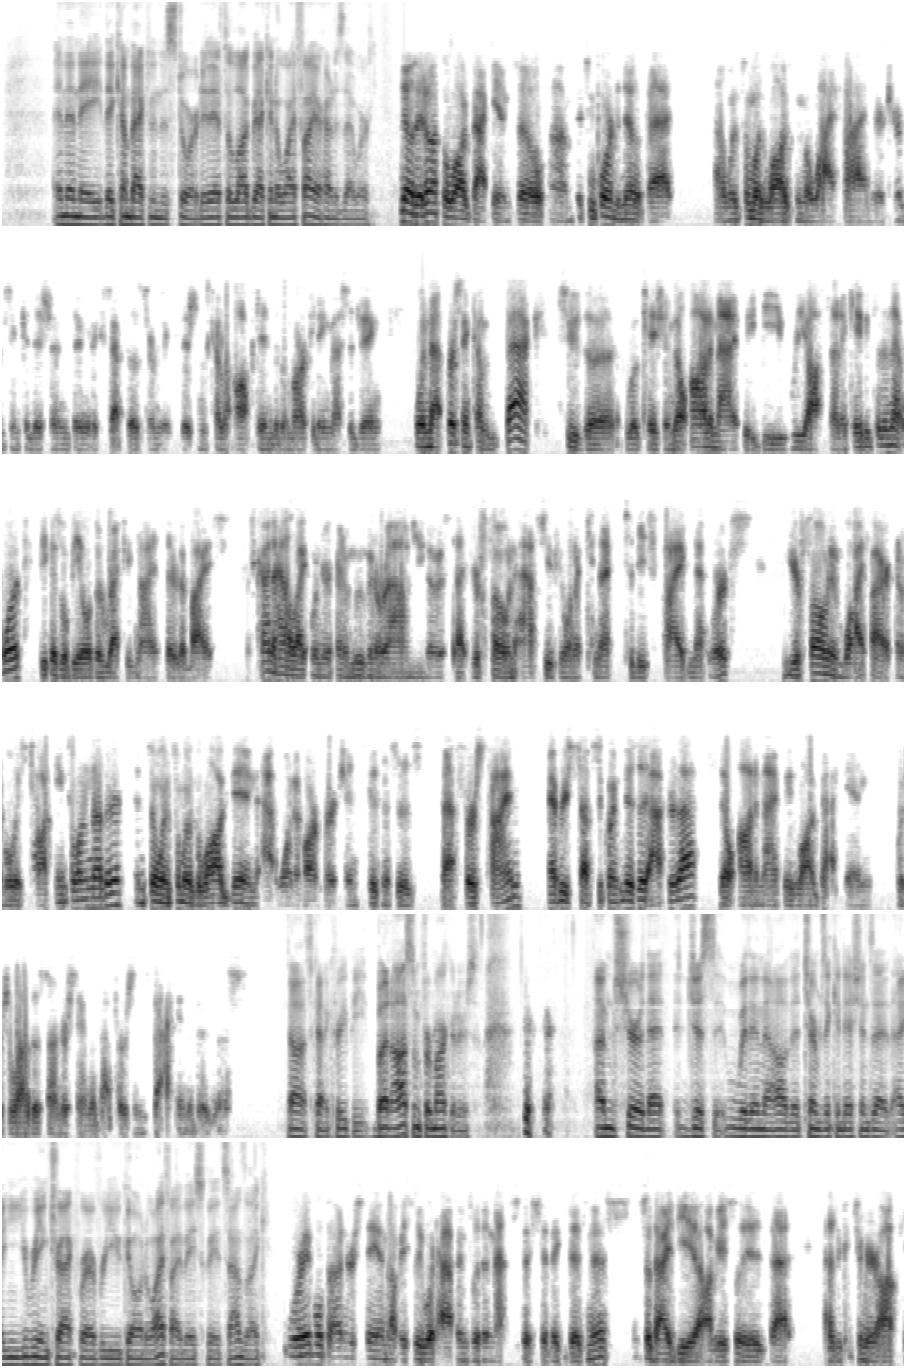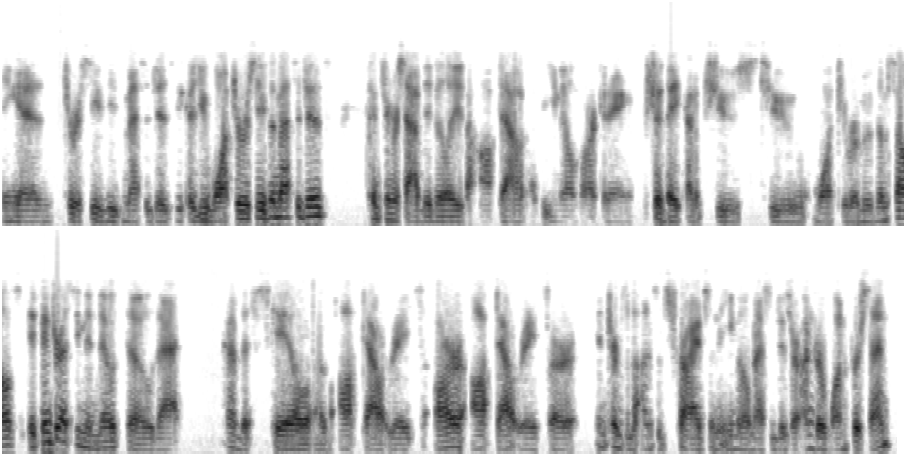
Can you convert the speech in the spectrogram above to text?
and then they they come back into the store. Do they have to log back into Wi-Fi, or how does that work? No, they don't have to log back in. So um, it's important to note that uh, when someone logs into Wi-Fi, their terms and conditions, they would accept those terms and conditions, kind of opt into the marketing messaging. When that person comes back to the location, they'll automatically be re-authenticated to the network because we'll be able to recognize their device. It's kind of how like when you're kind of moving around, you notice that your phone asks you if you want to connect to these five networks. Your phone and Wi-Fi are kind of always talking to one another. And so when someone's logged in at one of our merchants businesses that first time, every subsequent visit after that, they'll automatically log back in, which allows us to understand that that person's back in the business. Oh, that's kind of creepy, but awesome for marketers. I'm sure that just within all the terms and conditions that uh, you're being tracked wherever you go into Wi-Fi. Basically, it sounds like we're able to understand obviously what happens within that specific business. So the idea obviously is that as a consumer, you're opting in to receive these messages because you want to receive the messages. Consumers have the ability to opt out of email marketing should they kind of choose to want to remove themselves. It's interesting to note though that kind of the scale of opt out rates, our opt out rates are in terms of the unsubscribes and the email messages are under 1%. And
